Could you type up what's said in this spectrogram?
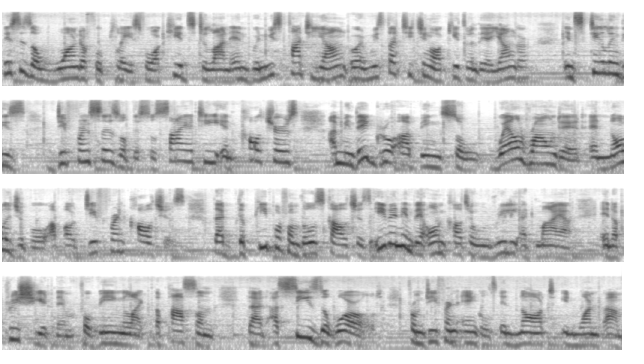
this is a wonderful place for our kids to learn. And when we start young, when we start teaching our kids when they're younger, instilling these differences of the society and cultures. I mean, they grow up being so well-rounded and knowledgeable about different cultures that the people from those cultures, even in their own culture, we really admire and appreciate them for being like the person that sees the world from different angles and not in one um,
